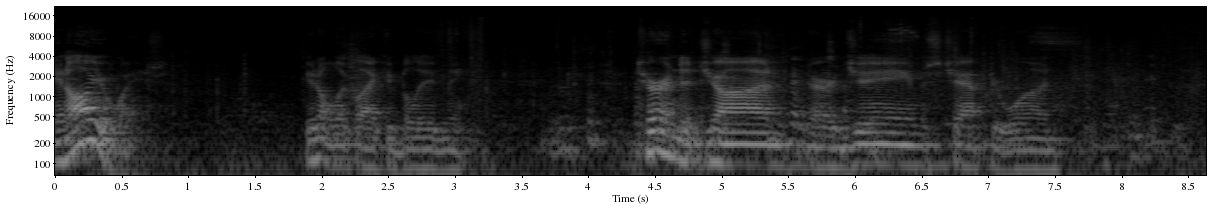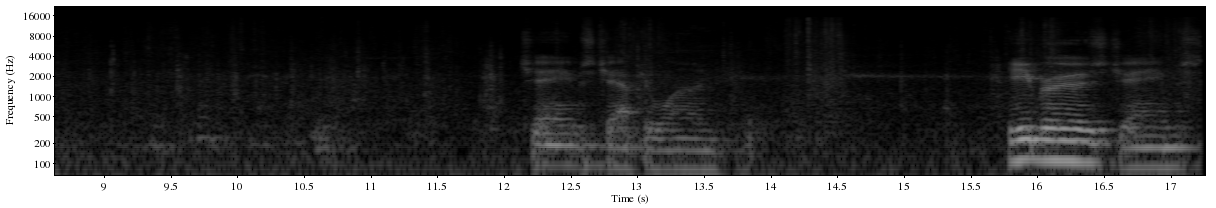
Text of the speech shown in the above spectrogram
In all your ways. You don't look like you believe me. Turn to John or James chapter 1. James chapter 1. Hebrews, James.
